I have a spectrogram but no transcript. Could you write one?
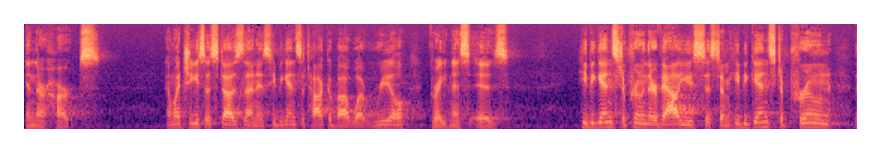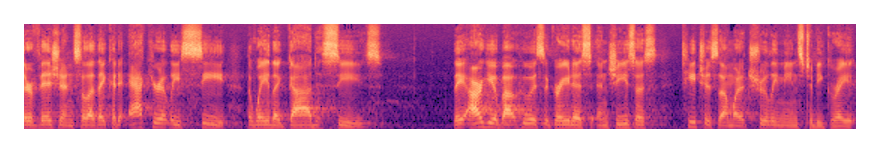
in their hearts. And what Jesus does then is he begins to talk about what real greatness is. He begins to prune their value system. He begins to prune their vision so that they could accurately see the way that God sees. They argue about who is the greatest, and Jesus teaches them what it truly means to be great.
